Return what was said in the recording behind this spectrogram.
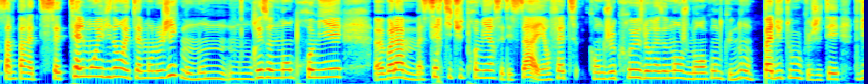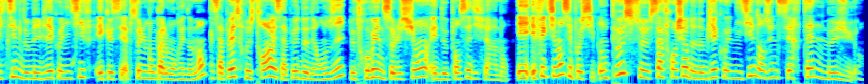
ça me paraissait tellement évident et tellement logique, mon, raisonnement premier, euh, voilà, ma certitude première, c'était ça, et en fait, quand je creuse le raisonnement, je me rends compte que non, pas du tout, que j'étais victime de mes biais cognitifs et que c'est absolument pas le bon raisonnement, ça peut être frustrant et ça peut donner envie de trouver une solution et de penser différemment. Et effectivement, c'est possible. On peut s'affranchir de nos biais cognitifs dans une certaine mesure.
